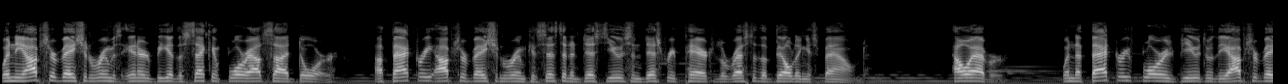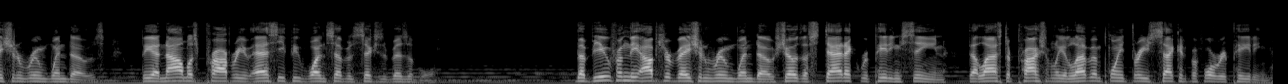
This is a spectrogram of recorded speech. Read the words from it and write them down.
When the observation room is entered via the second floor outside door, a factory observation room consistent of disuse and disrepair to the rest of the building is found. However, when the factory floor is viewed through the observation room windows, the anomalous property of SCP-176 is visible. The view from the observation room window shows a static, repeating scene that lasts approximately 11.3 seconds before repeating.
